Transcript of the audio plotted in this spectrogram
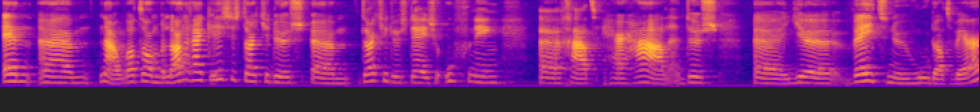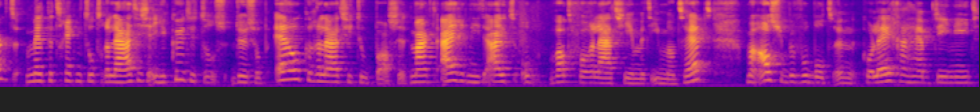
En um, nou, wat dan belangrijk is, is dat je dus, um, dat je dus deze oefening uh, gaat herhalen. Dus uh, je weet nu hoe dat werkt met betrekking tot relaties. En je kunt het dus, dus op elke relatie toepassen. Het maakt eigenlijk niet uit op wat voor relatie je met iemand hebt. Maar als je bijvoorbeeld een collega hebt die niet,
